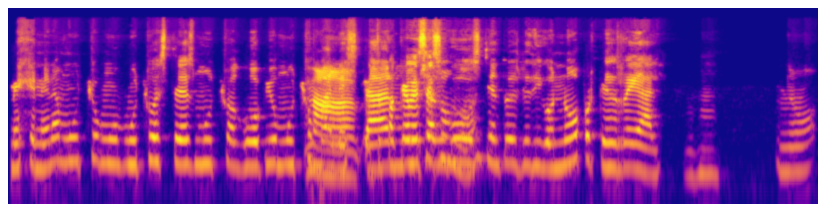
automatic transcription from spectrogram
me genera mucho, mu- mucho estrés, mucho agobio, mucho No, malestar, ¿para qué ves mucha angustia. Entonces yo digo, no, porque es real. ¿No?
